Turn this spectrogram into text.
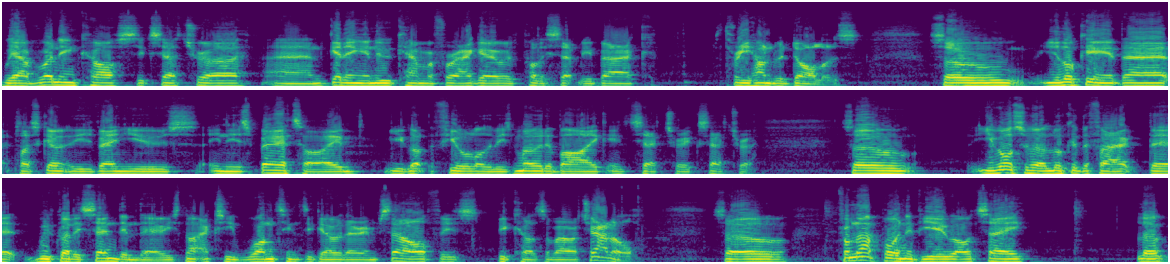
we have running costs, etc. And getting a new camera for Aga would probably set me back three hundred dollars. So you're looking at that, plus going to these venues in his spare time. You've got the fuel of his motorbike, etc., etc. So you've also got to look at the fact that we've got to send him there. He's not actually wanting to go there himself. It's because of our channel. So from that point of view, I would say, look,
